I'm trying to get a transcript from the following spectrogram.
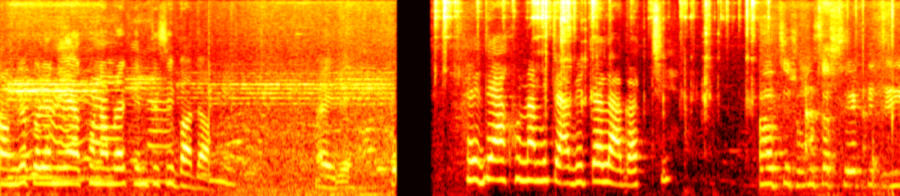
সঙ্গে করে নিয়ে এখন আমরা কিনতেছি বাদাম এই যে। এই যে এখন আমি চাবিটা লাগাচ্ছি। হচ্ছে সমস্যা সেট এই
